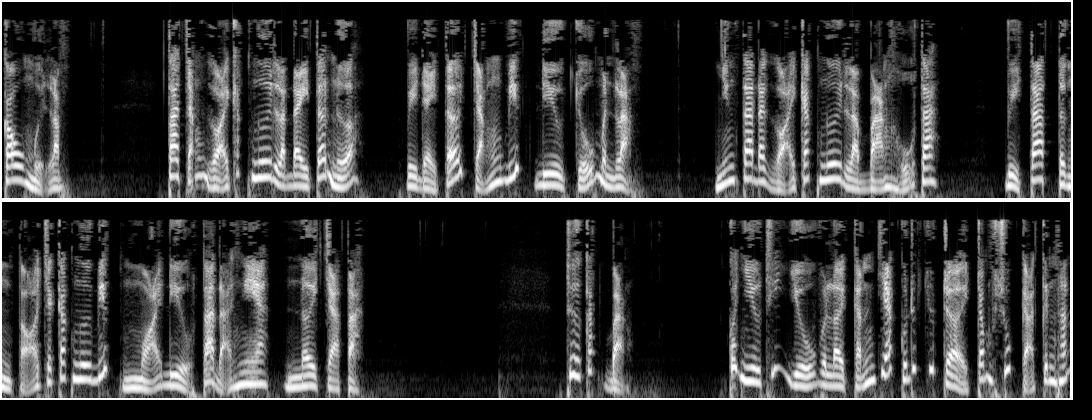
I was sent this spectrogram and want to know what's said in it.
câu 15. Ta chẳng gọi các ngươi là đầy tớ nữa, vì đầy tớ chẳng biết điều chủ mình làm. Nhưng ta đã gọi các ngươi là bạn hữu ta, vì ta từng tỏ cho các ngươi biết mọi điều ta đã nghe nơi cha ta. Thưa các bạn, có nhiều thí dụ về lời cảnh giác của Đức Chúa Trời trong suốt cả Kinh Thánh.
